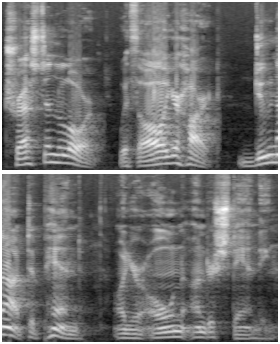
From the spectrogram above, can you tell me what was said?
Trust in the Lord with all your heart do not depend on your own understanding.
